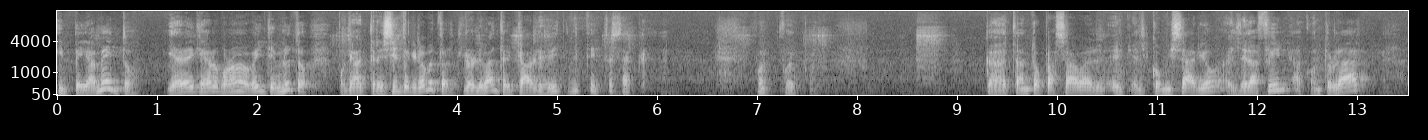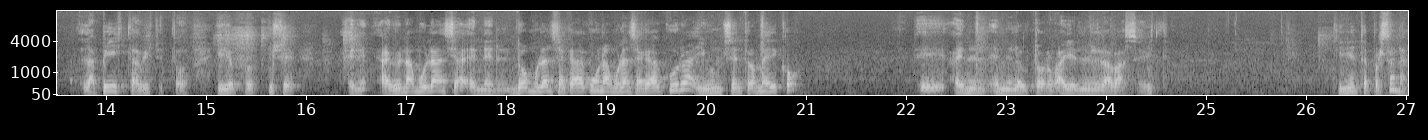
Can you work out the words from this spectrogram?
y pegamento. Y había que dejarlo por lo menos 20 minutos, porque a 300 kilómetros lo levanta el cable, ¿viste? Entonces, bueno, fue, Cada tanto pasaba el, comisario, el de la FIN, a controlar la pista, ¿viste? Todo. Y yo puse, había una ambulancia, dos ambulancias cada, una ambulancia en cada curva y un centro médico eh, en, el, autor, ahí en la base, ¿viste? 500 personas.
